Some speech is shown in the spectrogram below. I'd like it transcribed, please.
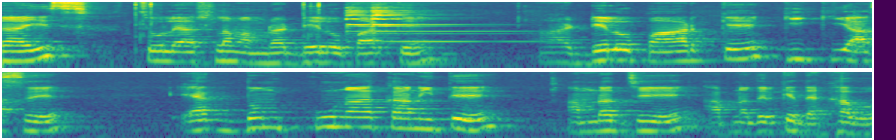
গাইস চলে আসলাম আমরা ডেলো পার্কে আর ডেলো পার্কে কি কি আছে, একদম কুনাকানিতে আমরা যে আপনাদেরকে দেখাবো,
